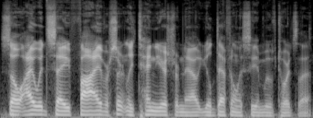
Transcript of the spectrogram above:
So I would say five or certainly 10 years from now, you'll definitely see a move towards that.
